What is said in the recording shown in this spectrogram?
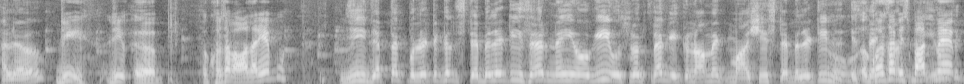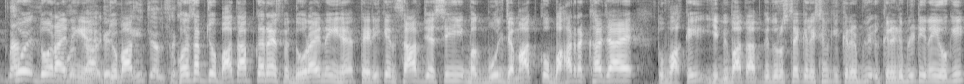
हेलो जी जी खोसा आवाज़ आ रही है आपको? जी जब तक पॉलिटिकल स्टेबिलिटी सर नहीं होगी उस वक्त तक इकोनॉमिक माशी स्टेबिलिटी साहब इस बात में कोई दो राय नहीं है। जो बात खोसा साहब जो बात आप कर रहे हैं इसमें दो राय नहीं है। तहरीक इंसाफ जैसी मकबूल जमात को बाहर रखा जाए तो वाकई ये भी बात आपकी दुरुस्त है कि इलेक्शन की क्रेडिबिलिटी नहीं होगी।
